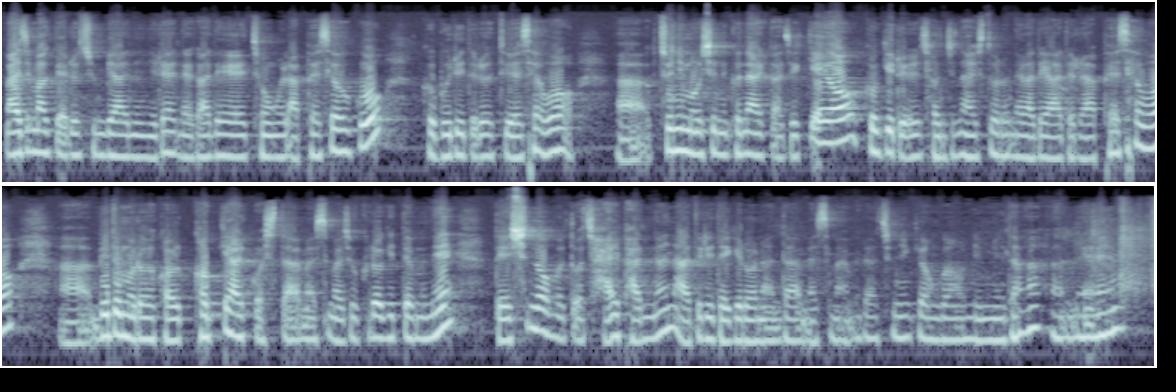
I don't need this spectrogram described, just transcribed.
마지막 때를 준비하는 일에 내가 내 종을 앞에 세우고 그 무리들을 뒤에 세워 아, 주님 오시는 그날까지 깨어 그 길을 전진하시도록 내가 내 아들을 앞에 세워 아, 믿음으로 걸- 걷게 할 것이다 말씀하시고 그러기 때문에 내 신호음을 또 잘 받는 아들이 되기를 원한다 말씀합니다. 주님께 영광 올립니다. 아멘.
